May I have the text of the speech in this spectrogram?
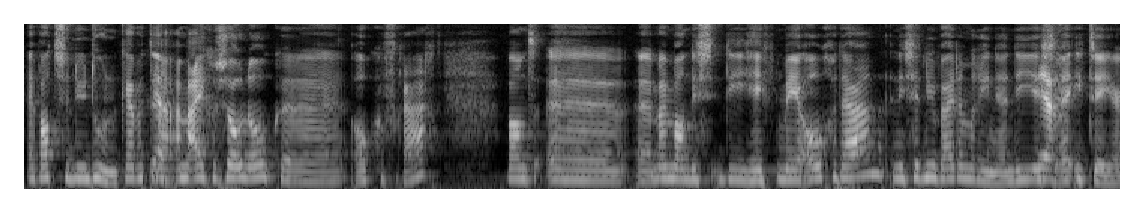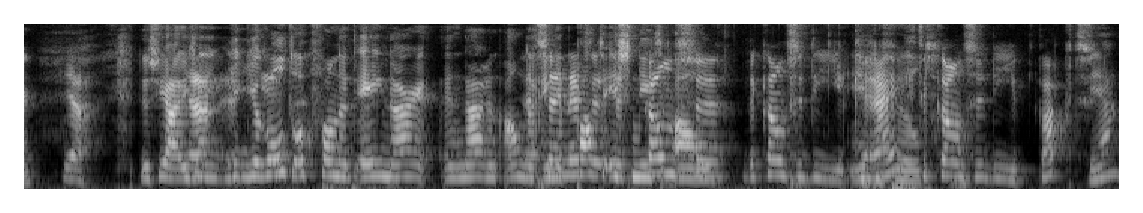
en wat ze nu doen. Ik heb het eh, Ja. aan mijn eigen zoon ook, eh, ook gevraagd. Want mijn man die, die heeft MEO gedaan en die zit nu bij de marine en die is Ja. IT'er. Ja. Dus ja, Ja, je, je, rolt ook van het een naar, naar een ander. En je pad de, is de niet kansen, al... de kansen die je ingevuld. krijgt, de kansen die je pakt, Ja,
